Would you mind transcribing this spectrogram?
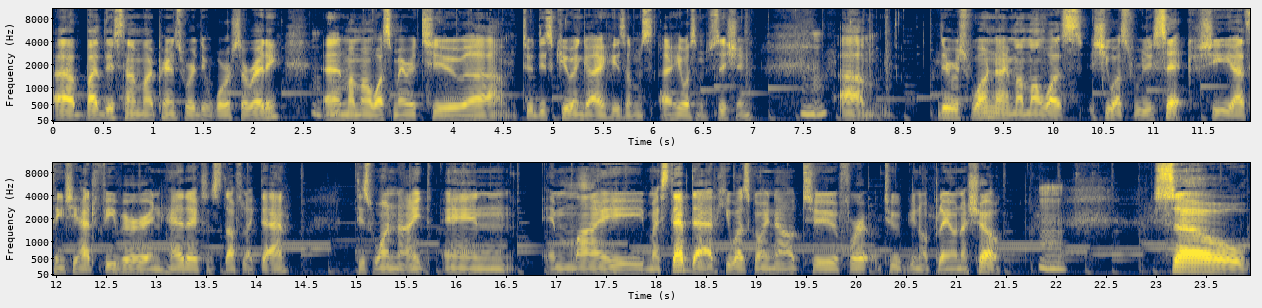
uh, by this time my parents were divorced already, and my mom was married to um, to this Cuban guy. He's a uh, he was a musician. Mhm. Um, there was one night my mom was she was really sick. She I think she had fever and headaches and stuff like that. This one night, and and my my stepdad he was going out to for to you know play on a show. Mm. So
